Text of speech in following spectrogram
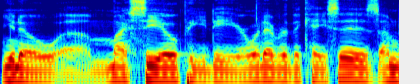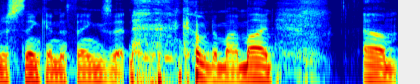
you know, uh, my COPD or whatever the case is. I'm just thinking of things that come to my mind. Um,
